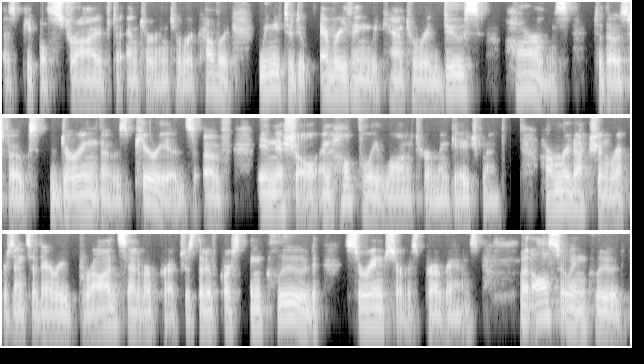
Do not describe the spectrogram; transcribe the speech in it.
as people strive to enter into recovery we need to do everything we can to reduce harms to those folks during those periods of initial and hopefully long term engagement. Harm reduction represents a very broad set of approaches that, of course, include syringe service programs, but also include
